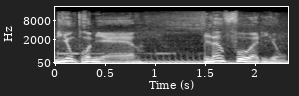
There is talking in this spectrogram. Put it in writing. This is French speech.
Lyon Première, l'info à Lyon.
